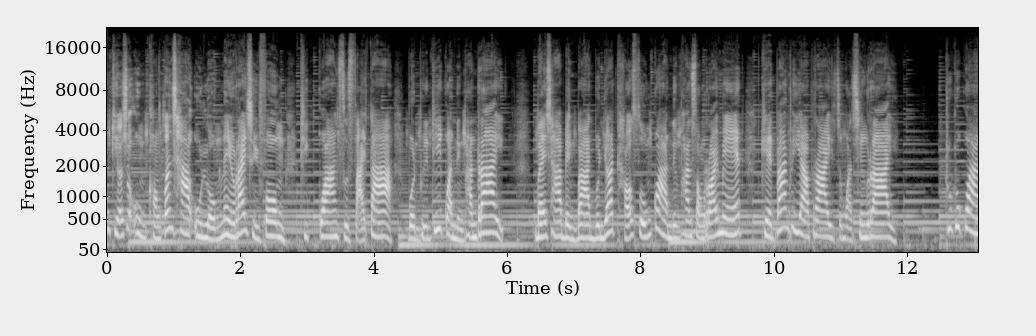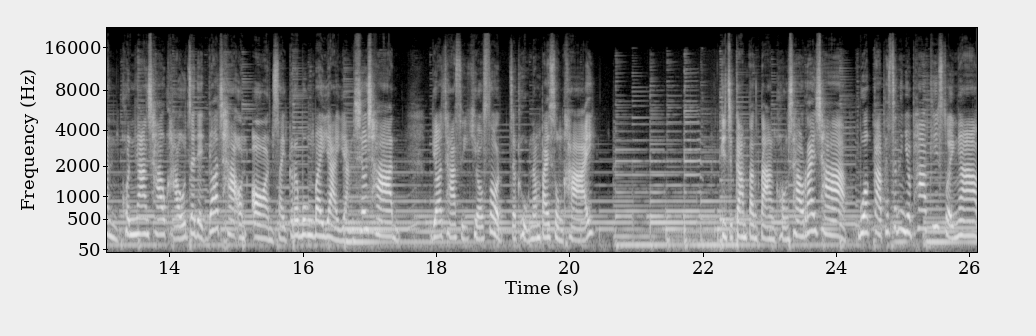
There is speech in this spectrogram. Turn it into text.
ความเขียวชอุ่มของต้นชาอูหลงในไร่ฉุยฟง ที่กว้างสุดสายตาบนพื้นที่กว่า 1,000 ไร่ ใบชาเบ่งบานบนยอดเขาสูงกว่า 1,200 เมตร เขตบ้านพญาไพรจังหวัดเชียงราย ทุกๆวันคนงานชาวเขาจะเด็ดยอดชาอ่อนๆ ใส่กระบุงใบใหญ่อย่างเชี่ยวชาญ ยอดชาสีเขียวสดจะถูกนำไปส่งขาย กิจกรรมต่างๆ ของชาวไร่ชา บวกกับทัศนียภาพที่สวยงาม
